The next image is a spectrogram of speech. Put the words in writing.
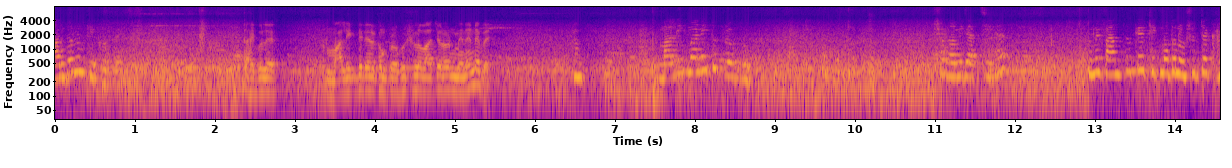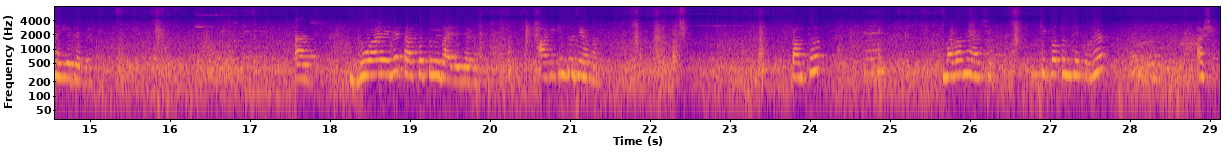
আন্দোলন কি করবে? তাই বলে মালিকদের এরকম প্রভুসুলভ আচরণ মেনে নেবে? মালিক মানেই তো প্রভু। শোন আমি যাচ্ছি হ্যাঁ? তুমি পান্তুকে ঠিক মতন ওষুধটা খাইয়ে দেবে। আর বুয়া এলে তারপর তুমি বাইরে যাবে। আগে কিন্তু যেও না। পান্থ বাবা আমি আসি। ঠিক মতন থেকো হ্যাঁ? আসি।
